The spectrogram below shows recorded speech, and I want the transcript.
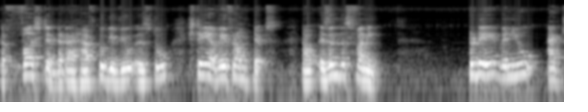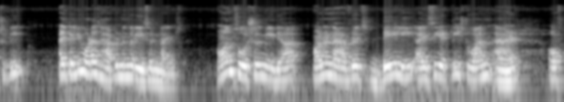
The first tip that I have to give you is to stay away from tips. Now, isn't this funny? Today, when you actually, I'll tell you what has happened in the recent times. On social media, on an average daily, I see at least one ad of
